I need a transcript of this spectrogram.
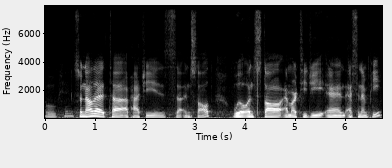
Okay, so now that uh, Apache is uh, installed, we'll install MRTG and SNMP.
